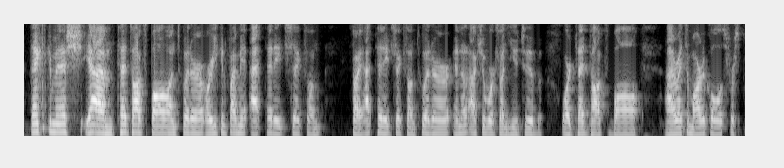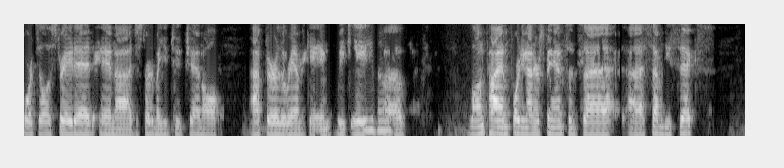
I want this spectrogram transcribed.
Thanks, Kamish. Yeah, I'm Ted Talks Ball on Twitter, or you can find me at TedH6 on sorry, at TedH6 on Twitter, and it actually works on YouTube or TED Talks Ball. I write some articles for Sports Illustrated and uh, just started my YouTube channel after the Rams game week eight. Uh, long time 49ers fan since uh, uh, 76.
